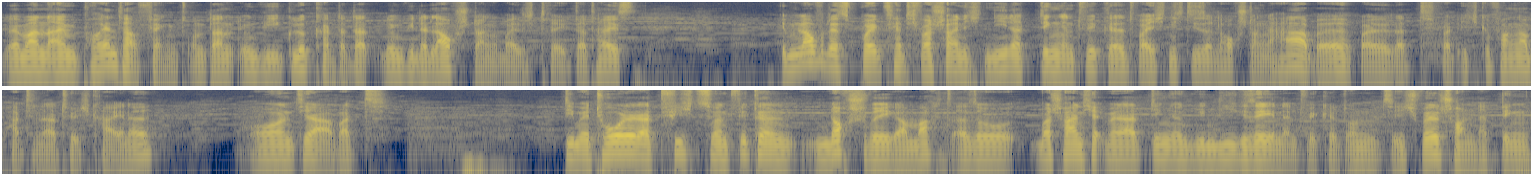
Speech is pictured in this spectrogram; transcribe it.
wenn man einen Porenta fängt und dann irgendwie Glück hat, dass irgendwie eine Lauchstange bei sich trägt. Das heißt, im Laufe des Projekts hätte ich wahrscheinlich nie das Ding entwickelt, weil ich nicht diese Lauchstange habe, weil das, was ich gefangen habe, hatte natürlich keine. Und ja, was die Methode, das Viech zu entwickeln, noch schwieriger macht. Also wahrscheinlich hätten wir das Ding irgendwie nie gesehen entwickelt. Und ich will schon das Ding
